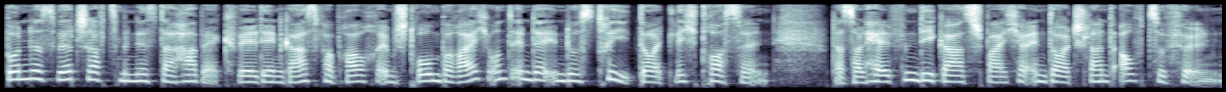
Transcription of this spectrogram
Bundeswirtschaftsminister Habeck will den Gasverbrauch im Strombereich und in der Industrie deutlich drosseln. Das soll helfen, die Gasspeicher in Deutschland aufzufüllen.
